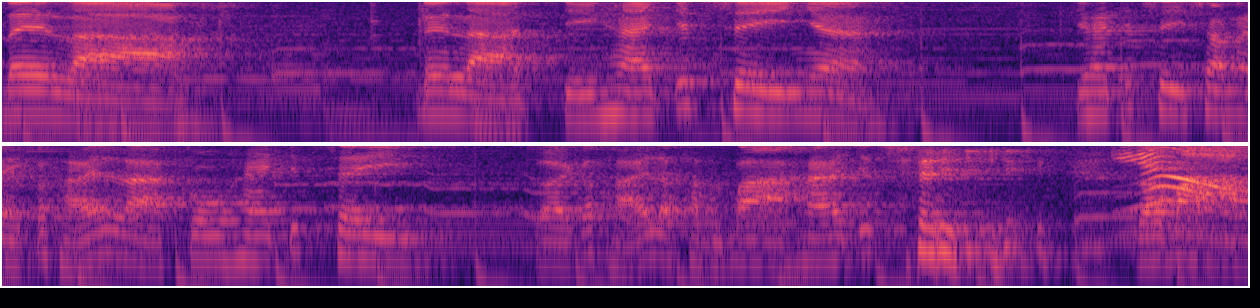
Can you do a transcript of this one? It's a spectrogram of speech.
Đây là đây là chị hai Jessie nha. Chị hai Jessie sau này có thể là cô hai Jessie rồi có thể là thành bà hai Jessie rồi bà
